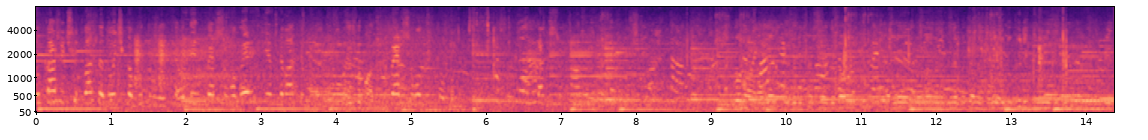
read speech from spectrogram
Ну кажуть, що два садочка будуються. Один 1 вересня здавати буде, другий 1 Листопада. листопада. Так що Скоро ми запишемо державу, ми плануємо на питання, що будуть будь-які міністри від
